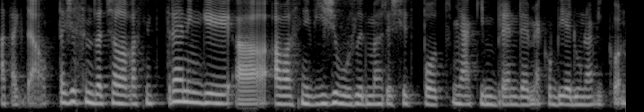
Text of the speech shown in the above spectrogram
a tak dál. Takže jsem začala vlastně ty tréninky a, a vlastně výživu s lidma řešit pod nějakým brandem, jako by jedu na výkon.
